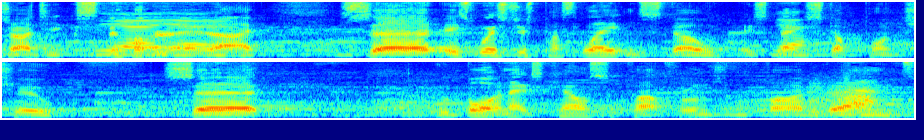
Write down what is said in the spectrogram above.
tragic story, Yeah, yeah, right? So it's, well, it's just past Leytonstone. It's next stop on Tube. So we bought an ex-council flat for 105 grand,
